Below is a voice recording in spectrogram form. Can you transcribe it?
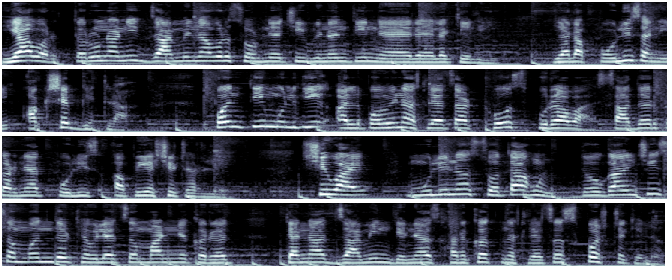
यावर तरुणांनी जामिनावर सोडण्याची विनंती न्यायालयाला केली. याला पोलिसांनी आक्षेप घेतला. पण ती मुलगी अल्पवयीन असल्याचा ठोस पुरावा सादर करण्यात पोलीस अपयशी ठरले. शिवाय मुलीनं स्वतःहून दोघांशी संबंध ठेवल्याचं मान्य करत त्यांना जामीन देण्यास हरकत नसल्याचं स्पष्ट केलं.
